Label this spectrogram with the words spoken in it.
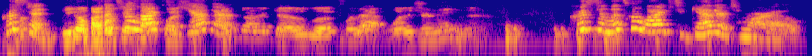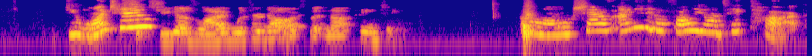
Kristen, you go Let's go TikTok. live question. together. I'm gonna go look for that. What is your name there? Kristen, let's go live together tomorrow. Do you want to? She goes live with her dogs, but not painting. Oh, Shaz, I need to go follow you on TikTok.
